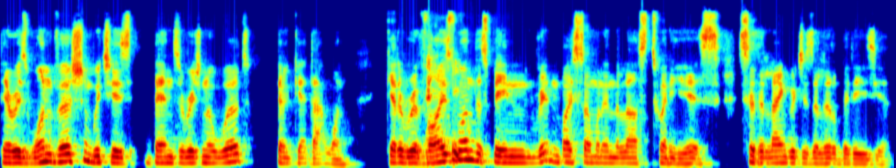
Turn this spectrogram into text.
there is one version which is Ben's original words. Don't get that one. Get a revised one that's been written by someone in the last 20 years. So the language is a little bit easier.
